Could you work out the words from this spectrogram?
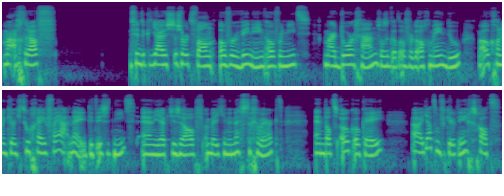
maar achteraf vind ik het juist een soort van overwinning over niet maar doorgaan, zoals ik dat over het algemeen doe. Maar ook gewoon een keertje toegeven van, ja, nee, dit is het niet. En je hebt jezelf een beetje in de nesten gewerkt. En dat is ook oké. Okay. Uh, je had hem verkeerd ingeschat.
